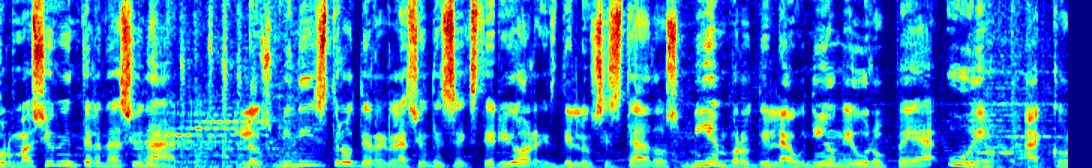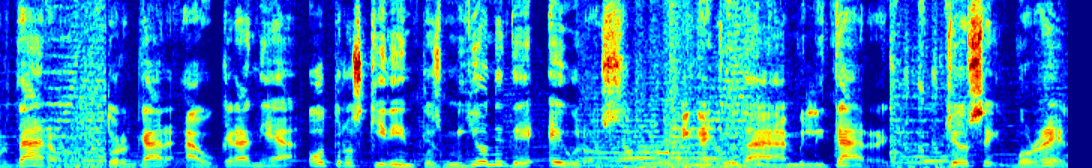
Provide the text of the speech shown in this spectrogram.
Información internacional. Los ministros de Relaciones Exteriores de los Estados miembros de la Unión Europea UE acordaron otorgar a Ucrania otros 500 millones de euros en ayuda militar. Josep Borrell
